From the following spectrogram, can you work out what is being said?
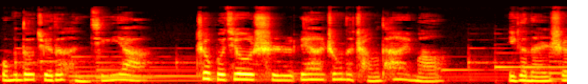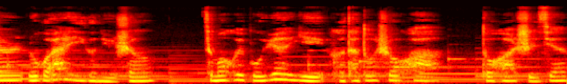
我们都觉得很惊讶，这不就是恋爱中的常态吗？一个男生如果爱一个女生，怎么会不愿意和她多说话，多花时间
